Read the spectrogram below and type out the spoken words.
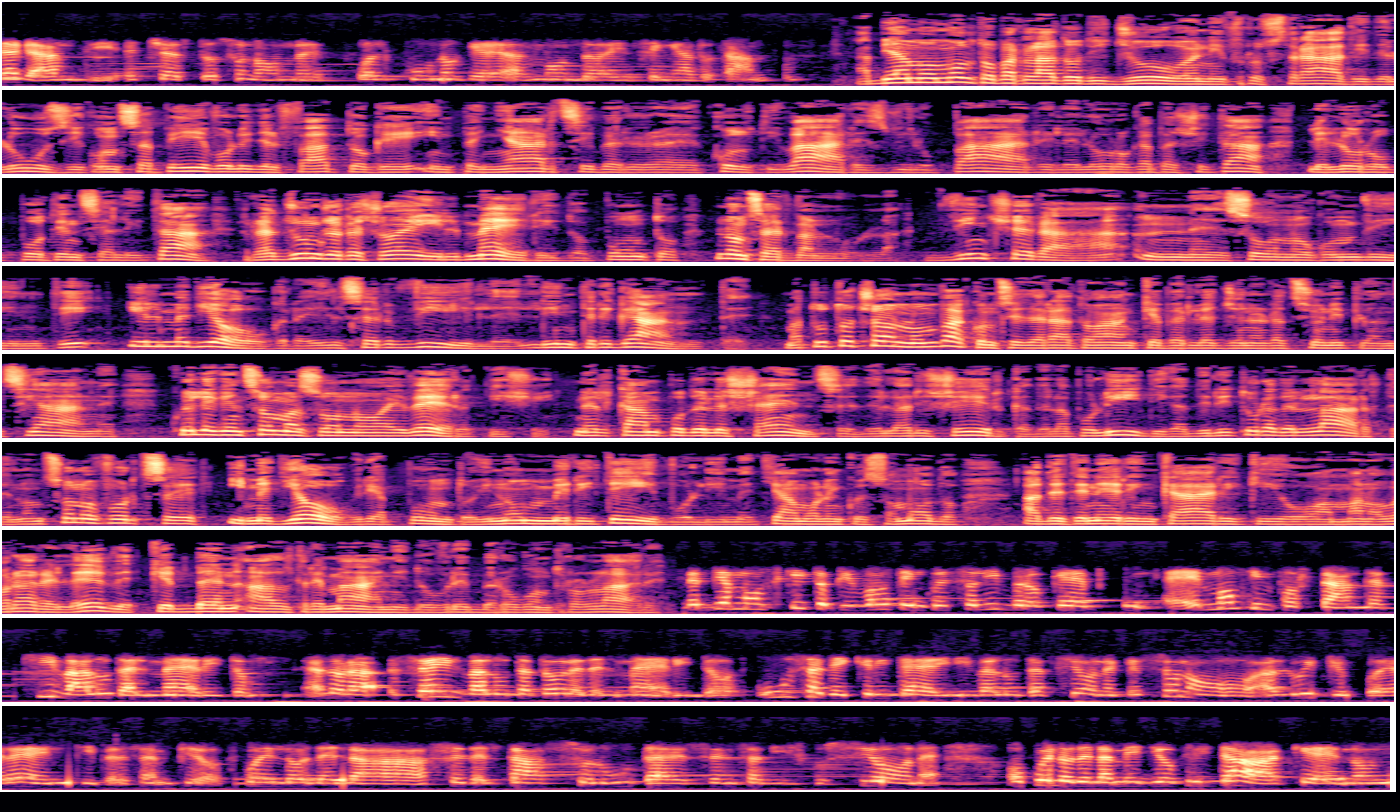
Certo suo nonno è qualcuno che al mondo ha insegnato tanto. Abbiamo molto parlato di giovani frustrati, delusi, consapevoli del fatto che impegnarsi per coltivare, sviluppare le loro capacità, le loro potenzialità, raggiungere cioè il merito, appunto, non serve a nulla. Vincerà, ne sono convinti, il mediocre, il servile, l'intrigante, ma tutto ciò non va considerato anche per le generazioni più anziane, quelle che insomma sono ai vertici, nel campo delle scienze, della ricerca, della politica, addirittura dell'arte. Non sono forse i mediocri, appunto, i non meritevoli, mettiamolo in questo modo, a detenere incarichi o a manovrare leve che ben altre mani dovrebbero controllare. Abbiamo scritto più volte in questo libro che è molto importante chi valuta il merito. Allora, se il valutatore del merito usa dei criteri di valutazione che sono sono a lui più coerenti, per esempio quello della fedeltà assoluta e senza discussione, o quello della mediocrità che non,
